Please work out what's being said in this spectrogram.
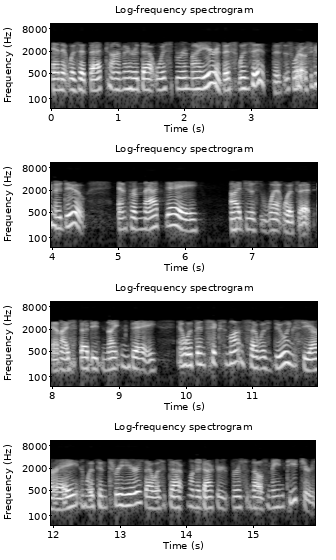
And it was at that time I heard that whisper in my ear, this was it. This is what I was going to do. And from that day, I just went with it and I studied night and day. And within six months, I was doing CRA, and within three years, I was doc- one of Dr. Versendaal's main teachers.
